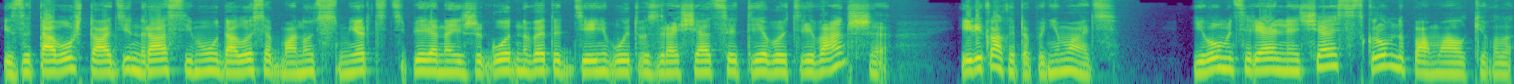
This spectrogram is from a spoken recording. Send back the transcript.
Из-за того, что один раз ему удалось обмануть смерть, теперь она ежегодно в этот день будет возвращаться и требовать реванша? Или как это понимать? Его материальная часть скромно помалкивала,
